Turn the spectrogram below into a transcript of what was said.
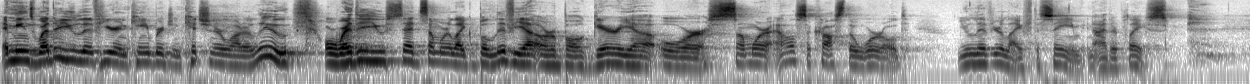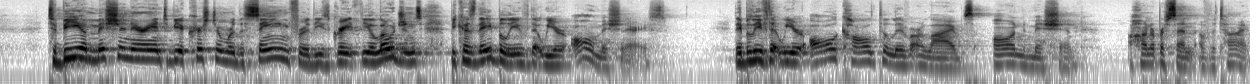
It means whether you live here in Cambridge and Kitchener Waterloo, or whether you said somewhere like Bolivia or Bulgaria or somewhere else across the world, you live your life the same in either place. To be a missionary and to be a Christian were the same for these great theologians because they believe that we are all missionaries. They believe that we are all called to live our lives on mission 100% of the time.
